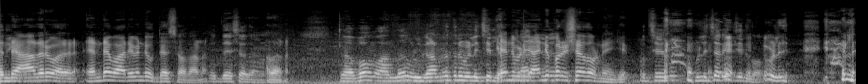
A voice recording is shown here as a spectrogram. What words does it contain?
എന്റെ ആദരവ് എന്റെ വരവിന്റെ ഉദ്ദേശം അതാണ്. ഉദ്ദേശം അതാണ്. അതാണ്. അപ്പം അന്ന് ഉദ്ഘാടനത്തിന് വിളിച്ചില്ല. എന്നെ വിളിച്ചു അതിന്റെ പ്രതിഷേധമുണ്ട് എനിക്ക് വിളിച്ചറിയിച്ചിരുന്നോ? വിളി ഇല്ല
